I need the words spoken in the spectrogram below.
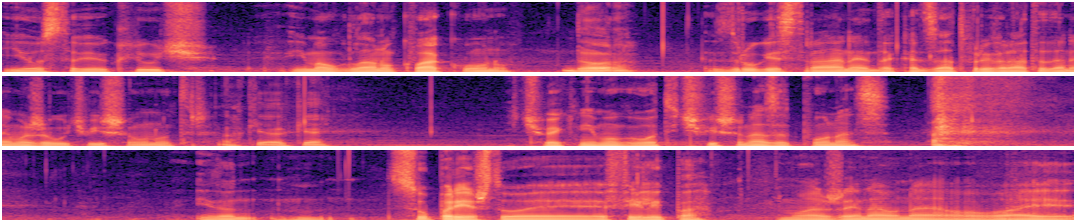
i ostavio ključ, ima uglavnom kvaku onu, Dobro. s druge strane da kad zatvori vrata da ne može ući više unutra. Ok, ok. I čovjek nije mogao otići više nazad po nas. I m, super je što je Filipa, moja žena, ona ovaj,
